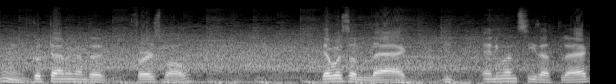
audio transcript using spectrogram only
Hmm, good timing on the first ball. There was a lag. Did anyone see that lag?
